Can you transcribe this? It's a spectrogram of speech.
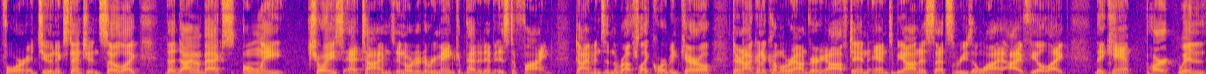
for to an extension. So, like, the Diamondbacks' only choice at times in order to remain competitive is to find diamonds in the rough like Corbin Carroll. They're not going to come around very often. And to be honest, that's the reason why I feel like they can't part with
